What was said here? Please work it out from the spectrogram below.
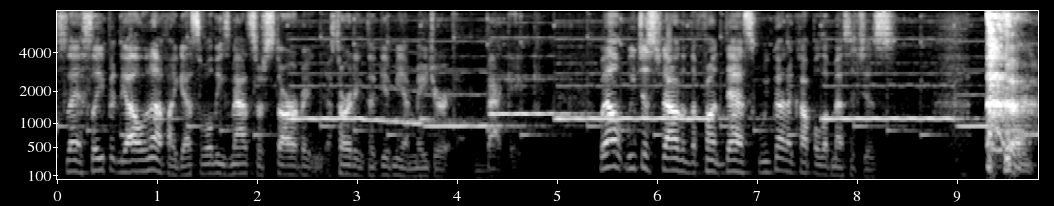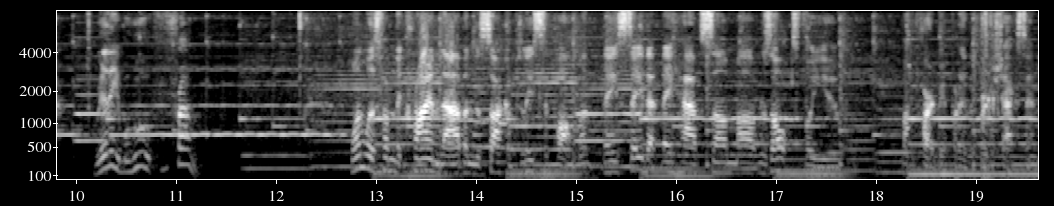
Sleeping well enough, I guess. Well, these mats are starving, starting to give me a major backache. Well, we just found at the front desk. We've got a couple of messages. really? Who from? One was from the crime lab in the Osaka Police Department. They say that they have some uh, results for you. Oh, pardon me, putting the British accent.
